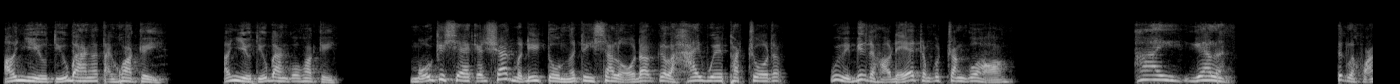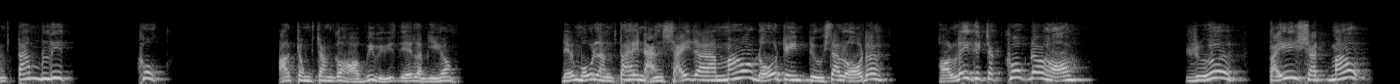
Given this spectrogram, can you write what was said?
Ở nhiều tiểu bang ở tại Hoa Kỳ, ở nhiều tiểu bang của Hoa Kỳ, mỗi cái xe cảnh sát mà đi tuần ở trên xa lộ đó, cái là Highway Patrol đó, quý vị biết là họ để trong cái trunk của họ hai gallon, tức là khoảng 8 lít Coke ở trong trunk của họ, quý vị biết để làm gì không? Để mỗi lần tai nạn xảy ra máu đổ trên đường xa lộ đó họ lấy cái chất khốt đó họ rửa tẩy sạch máu.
